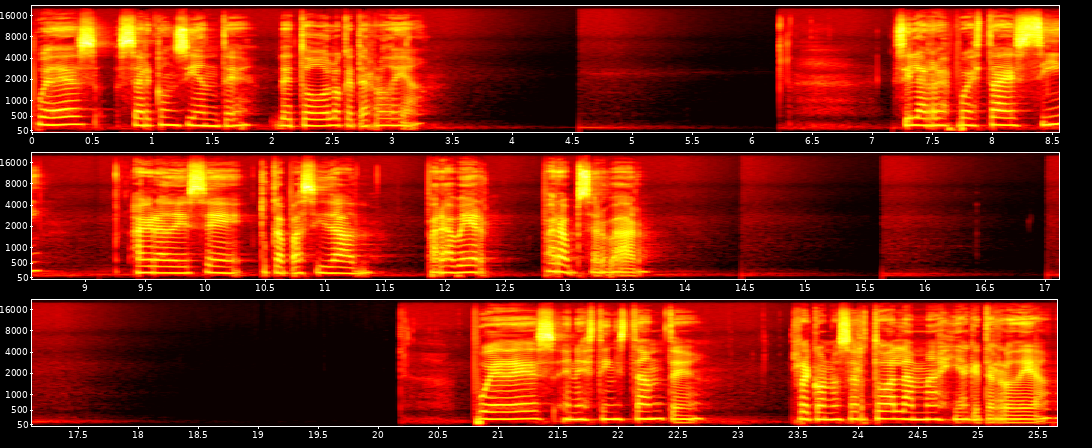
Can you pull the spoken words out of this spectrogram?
Puedes ser consciente de todo lo que te rodea. Si la respuesta es sí, agradece tu capacidad para ver, para observar, puedes en este instante reconocer toda la magia que te rodea.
